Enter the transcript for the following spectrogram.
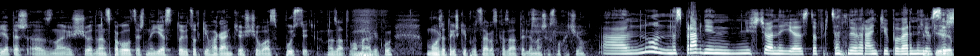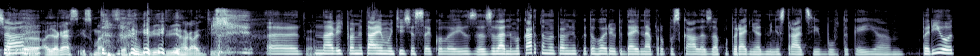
я теж знаю, що Advance Parole це ж не є 100% гарантією, що вас пустять назад в Америку. Можете трішки про це розказати для наших слухачів. А, ну насправді ніщо не є стопроцентною гарантією повернення Тільки в США. под- е, IRS і смерть це дві, дві гарантії. Е, Навіть пам'ятаємо ті часи, коли з зеленими картами певну категорію людей не пропускали за попередньої адміністрації. Був такий е, період.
